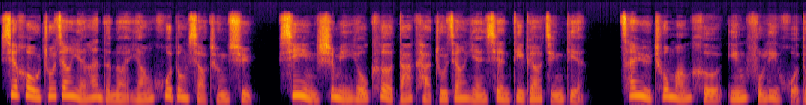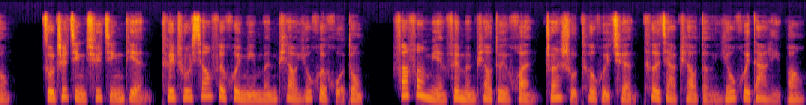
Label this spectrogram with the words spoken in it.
邂逅珠江沿岸的暖阳互动小程序。吸引市民游客打卡珠江沿线地标景点，参与抽盲盒、赢福利活动，组织景区景点推出消费惠民门票优惠活动，发放免费门票兑换专属特惠券、特价票等优惠大礼包，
